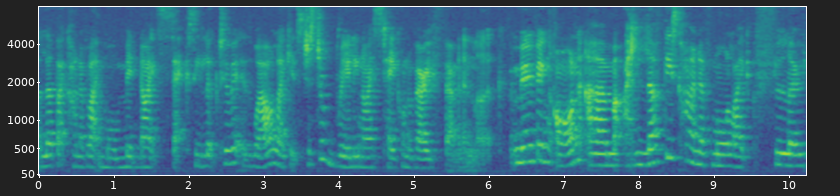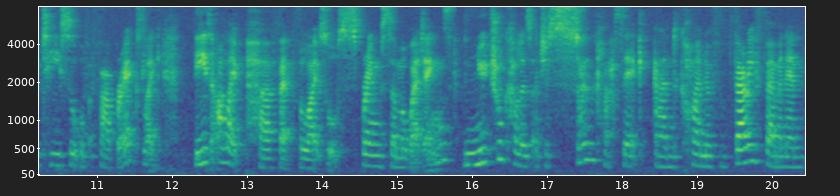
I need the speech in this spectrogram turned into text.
I love that kind of like more midnight sexy look to it as well. Like it's just a really nice take on a very feminine look. Moving on um I love these kind of more like floaty sort of fabrics. Like these are like perfect for like sort of spring summer weddings. The neutral colours are just so classic and kind of very feminine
